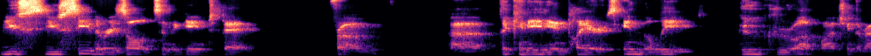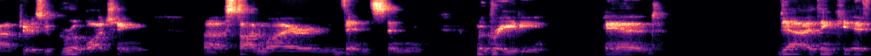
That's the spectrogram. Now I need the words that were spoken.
you you see the results in the game today from uh, the Canadian players in the league who grew up watching the Raptors, who grew up watching uh, Stoudamire and Vince and McGrady, and yeah, I think if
